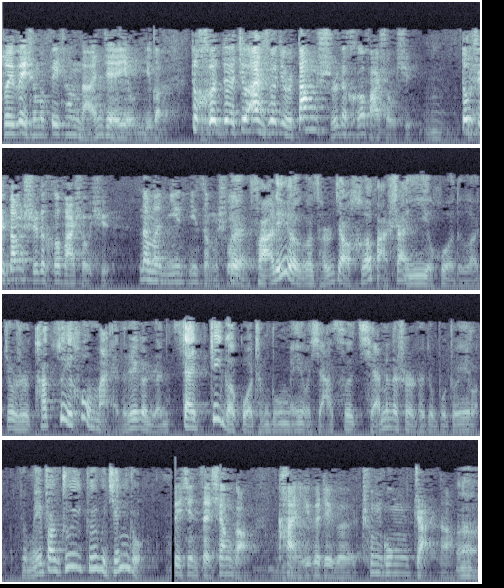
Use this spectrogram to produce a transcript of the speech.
所以为什么非常难？这也有一个，都合就按说就是当时的合法手续，嗯都是当时的合法手续。那么你你怎么说对，？法律有个词儿叫合法善意获得，就是他最后买的这个人在这个过程中没有瑕疵，前面的事儿他就不追了，就没法追，追不清楚。最近在香港看一个这个春宫展啊，嗯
